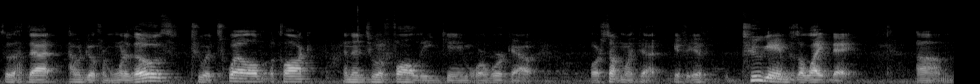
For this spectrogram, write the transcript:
So that I would go from one of those to a 12 o'clock and then to a fall league game or workout or something like that. If, if two games is a light day. Um,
